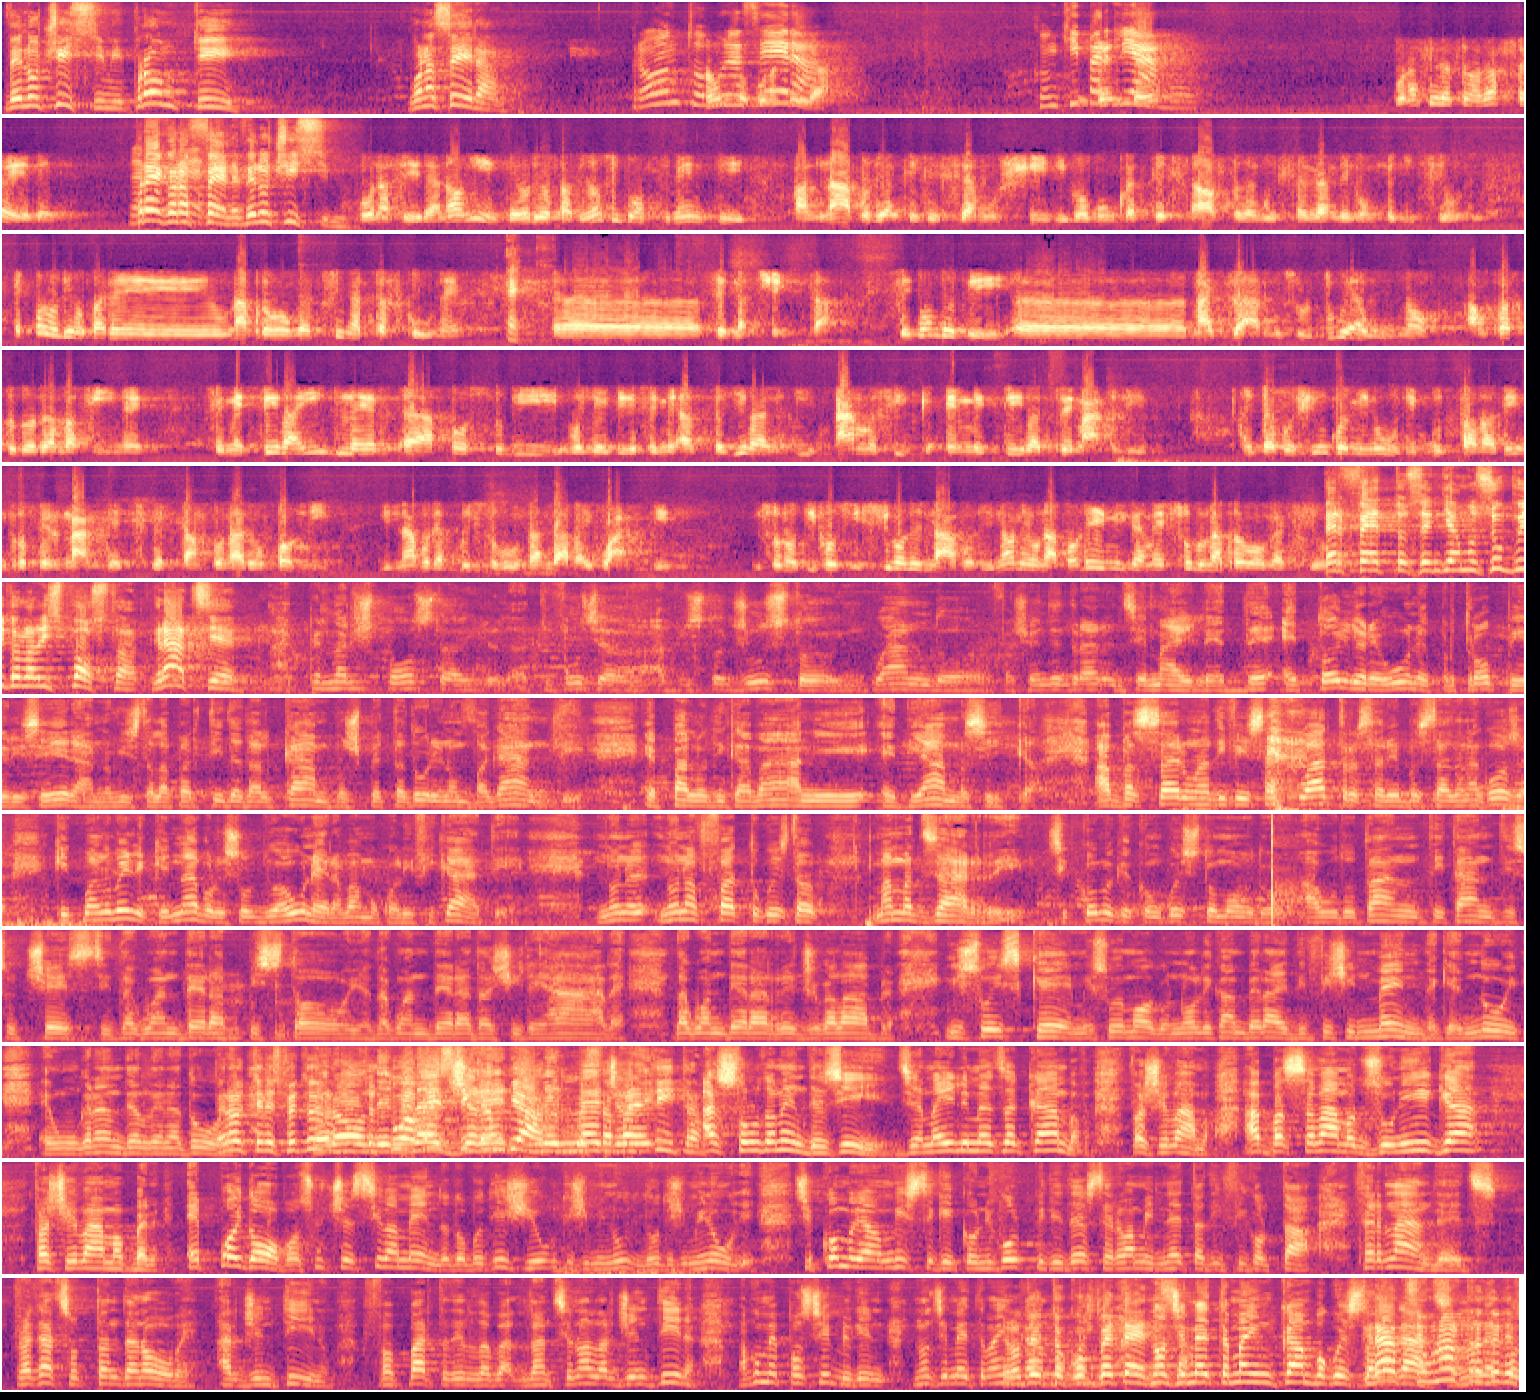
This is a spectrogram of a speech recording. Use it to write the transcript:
Velocissimi, pronti? Buonasera. Pronto? Pronto, buonasera. buonasera. Con chi parliamo? Buonasera, sono Raffaele. Prego Raffaele, velocissimo. Buonasera, no niente, volevo fare i nostri complimenti al Napoli anche se siamo usciti comunque a testa alta da questa grande competizione. E poi volevo fare una provocazione a Tascone, Ecco. eh, se l'accetta. Secondo te eh, Mazzarri sul 2 a 1 a un quarto d'ora alla fine se metteva Hitler a posto di, voglio dire, se toglieva Amsic e metteva Zemalli e dopo 5 minuti buttava dentro Fernandez per tamponare un po' lì, il Napoli a questo punto andava ai quarti. Sono tifosissimo del Napoli, non è una polemica ma è solo una provocazione. Perfetto, sentiamo subito la risposta. Grazie. Per la risposta il tifoso ha visto giusto in quando facendo entrare insieme ai LED e togliere uno e purtroppo ieri sera hanno visto la partita dal campo, spettatori non paganti e parlo di Cavani e di Amsic. Abbassare una difesa a 4 sarebbe stata una cosa che quando venne che Napoli sul 2 a 1 eravamo qualificati. Non, è- non ha fatto questa... Ma Mazzarri, siccome che con questo modo ha avuto tanti tanti successi da quando era a Pistoia, da quando era da Cireale, da quando era a Reggio Calabria, i suoi schemi, i suoi modi non li cambierai difficilmente che noi è un grande allenatore. Però il telespettatore Però nel tu leggere- cambiato nel leggere- partita? Assolutamente sì, Zemaili in mezzo a campo facevamo, abbassavamo Zuniga facevamo bene. E poi dopo successivamente dopo 10 11 minuti 12 minuti siccome abbiamo visto che con i colpi di testa eravamo in netta difficoltà Fernandez ragazzo 89 argentino fa parte della nazionale argentina ma com'è possibile che non si mette mai in campo questo- non si mette mai in campo questo Grazie, ragazzo? un'altra telefonata.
